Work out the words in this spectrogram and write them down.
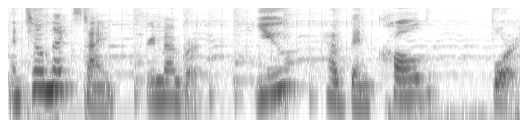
Until next time, remember, you have been called forth.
